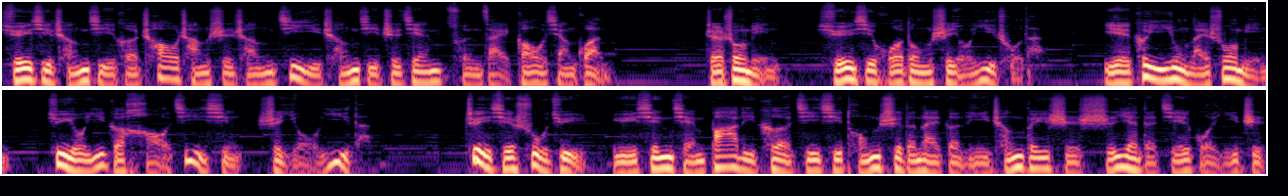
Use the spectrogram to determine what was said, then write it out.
学习成绩和超长时程记忆成绩之间存在高相关。这说明学习活动是有益处的，也可以用来说明具有一个好记性是有益的。这些数据与先前巴利克及其同事的那个里程碑式实验的结果一致，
